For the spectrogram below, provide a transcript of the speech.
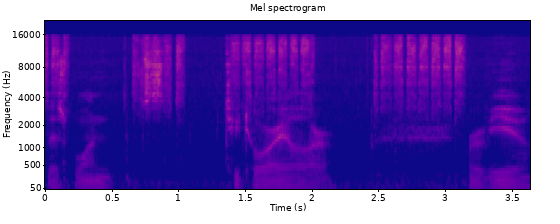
this one tutorial or review.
